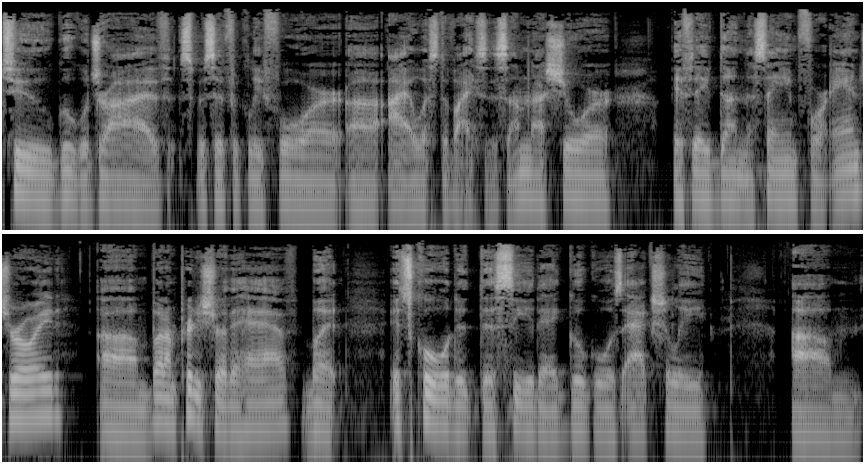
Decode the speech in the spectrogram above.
to Google Drive specifically for uh, iOS devices. I'm not sure if they've done the same for Android, um, but I'm pretty sure they have. But it's cool to, to see that Google is actually um,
